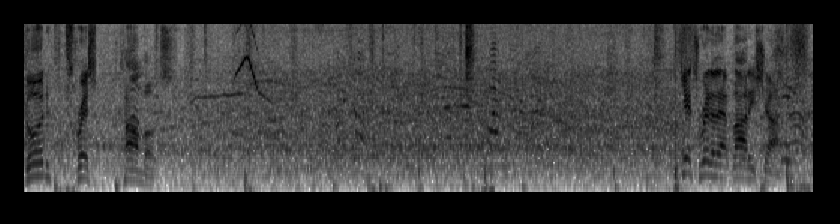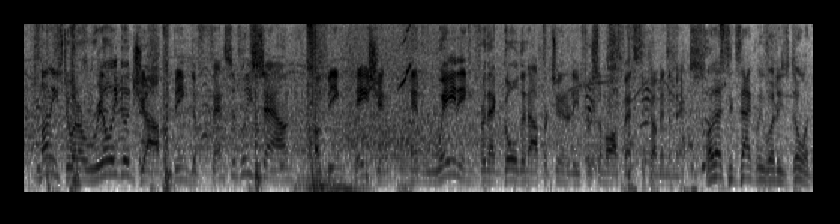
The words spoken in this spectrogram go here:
Good, crisp combos. Gets rid of that body shot. Money's doing a really good job of being defensively sound, of being patient, and waiting for that golden opportunity for some offense to come in the mix. Well, that's exactly what he's doing.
